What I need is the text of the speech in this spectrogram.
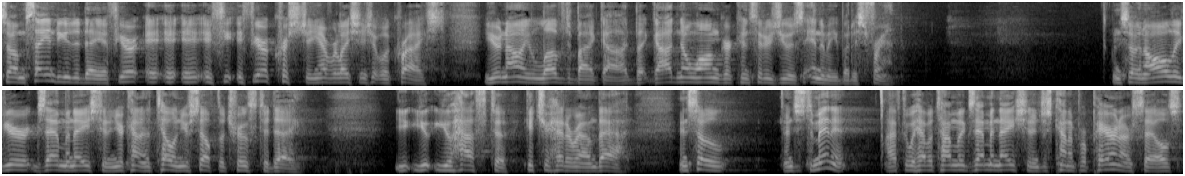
So I'm saying to you today, if you're, if, you, if you're a Christian, you have a relationship with Christ, you're not only loved by God, but God no longer considers you his enemy, but his friend. And so in all of your examination, you're kind of telling yourself the truth today. You, you, you have to get your head around that. And so in just a minute, after we have a time of examination and just kind of preparing ourselves,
